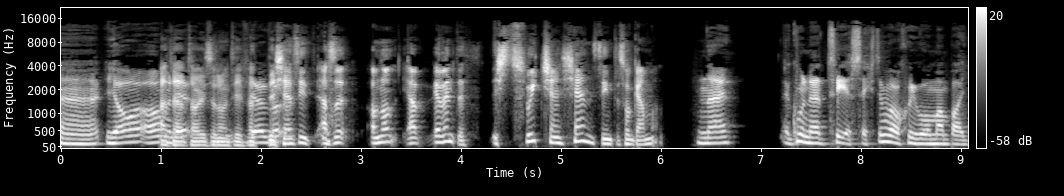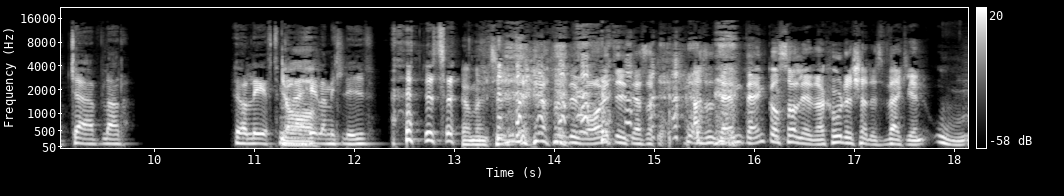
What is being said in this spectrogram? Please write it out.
Eh, ja, ja, att det har tagit så lång tid. För det det känns inte, alltså, om någon, jag, jag vet inte, switchen känns inte så gammal. Nej. Jag kommer när 360 var sju år man bara jävlar. Jag har levt med Ja. det hela mitt liv. Ja men, typ, ja, men det var ju typ, alltså, alltså den, den konsolgenerationen kändes verkligen o...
